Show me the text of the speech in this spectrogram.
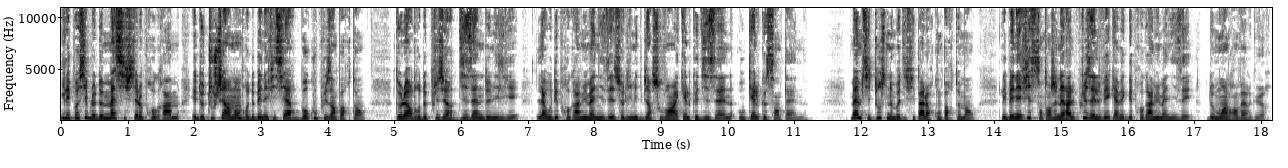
il est possible de massifier le programme et de toucher un nombre de bénéficiaires beaucoup plus important, de l'ordre de plusieurs dizaines de milliers, là où des programmes humanisés se limitent bien souvent à quelques dizaines ou quelques centaines. Même si tous ne modifient pas leur comportement, les bénéfices sont en général plus élevés qu'avec des programmes humanisés, de moindre envergure.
